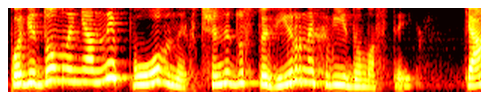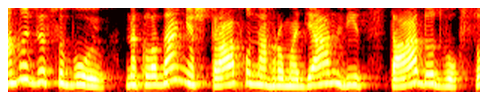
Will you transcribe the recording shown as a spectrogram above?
повідомлення неповних чи недостовірних відомостей тягнуть за собою накладання штрафу на громадян від 100 до 200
